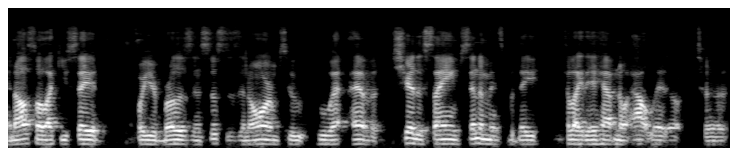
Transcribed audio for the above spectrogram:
and also like you said for your brothers and sisters in arms who who have share the same sentiments, but they feel like they have no outlet to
